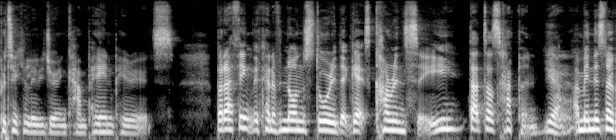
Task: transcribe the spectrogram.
particularly during campaign periods. But I think the kind of non-story that gets currency that does happen. Yeah, I mean, there's no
